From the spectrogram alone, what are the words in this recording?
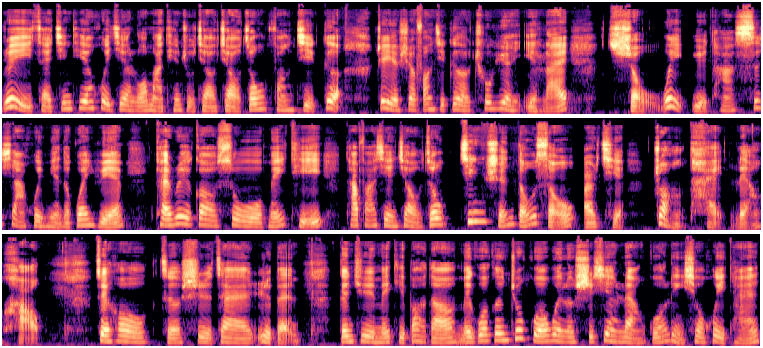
瑞在今天会见罗马天主教教宗方济各，这也是方济各出院以来首位与他私下会面的官员。凯瑞告诉媒体，他发现教宗精神抖擞，而且状态良好。最后，则是在日本。根据媒体报道，美国跟中国为了实现两国领袖会谈，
